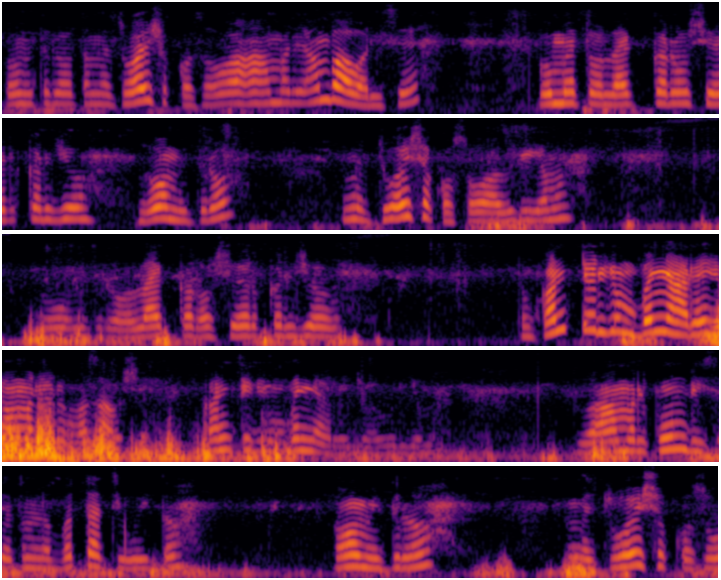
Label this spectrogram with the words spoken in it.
તો મિત્રો તમે જોઈ શકો છો. આ અમારી આંબાવાળી છે. ગમે તો લાઈક કરો શેર કરજો. જો મિત્રો, તમે જોઈ શકો છો આ વિડીયોમાં. જો મિત્રો લાઈક કરો શેર કરજો. તમે કન્ટિન્યુ બન્યા રહેજો, અમારે મજા આવશે. કન્ટિન્યુ બન્યા રહેજો આ વિડીયોમાં. જો આ અમારી કુંડી છે, તમને બતાતી હોય તો. તો મિત્રો, તમે જોઈ શકો છો.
